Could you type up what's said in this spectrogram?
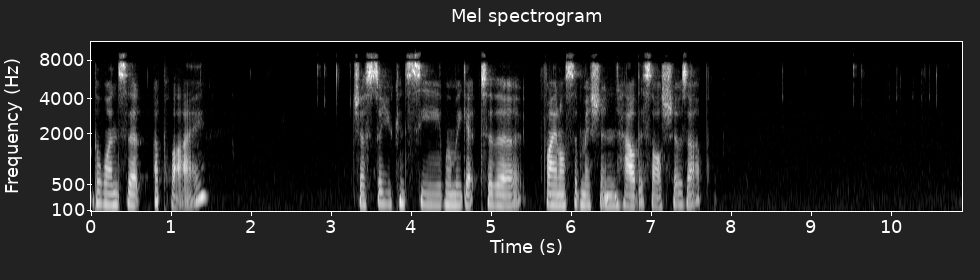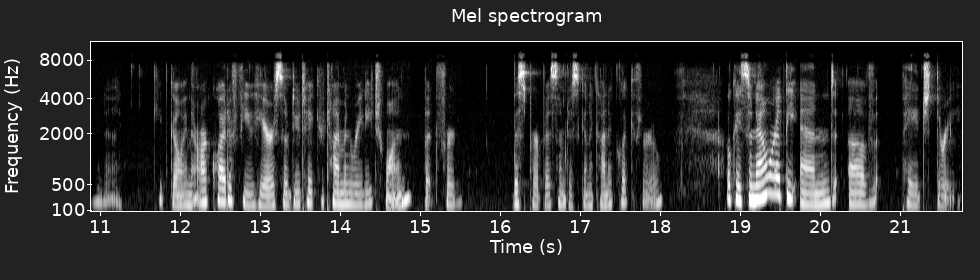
the ones that apply, just so you can see when we get to the final submission how this all shows up. I'm going to keep going. There are quite a few here, so do take your time and read each one. But for this purpose, I'm just going to kind of click through. Okay, so now we're at the end of page three.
